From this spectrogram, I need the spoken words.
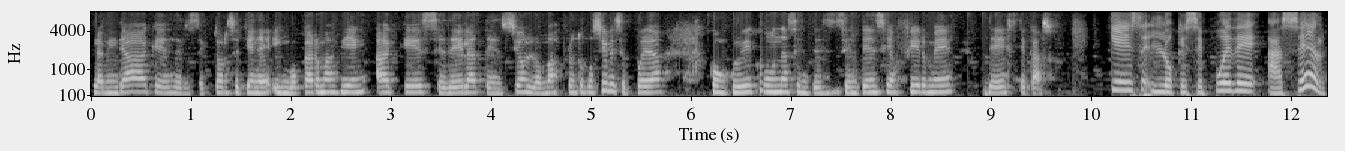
la mirada que desde el sector se tiene, invocar más bien a que se dé la atención lo más pronto posible y se pueda concluir con una sentencia firme de este caso. ¿Qué es lo que se puede hacer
